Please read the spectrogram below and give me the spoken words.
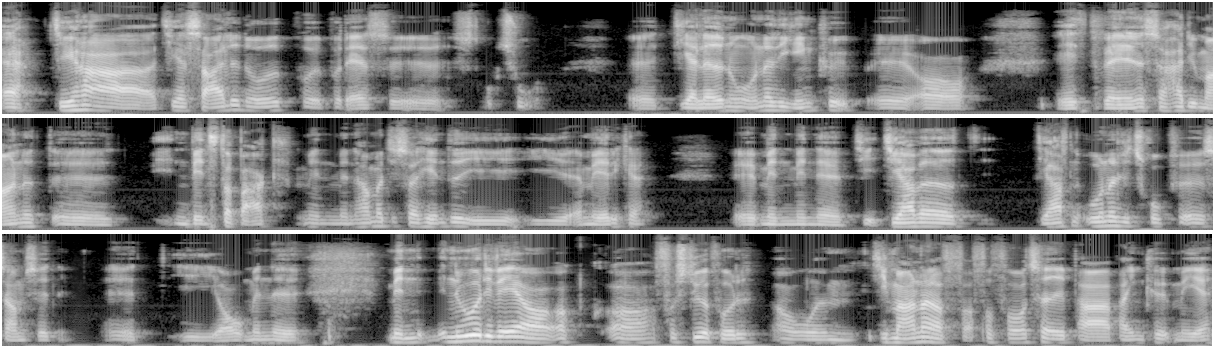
Ja, de har, de har sejlet noget på, på deres øh, struktur. Øh, de har lavet nogle underlige indkøb, øh, og øh, blandt andet så har de manglet øh, en venstre bak, men, men ham har de så hentet i, i Amerika. Øh, men men øh, de, de har været de har haft en underlig trup øh, sammensætning øh, i år, men, øh, men nu er det ved at, at, at få styr på det, og øh, de mangler at, at få foretaget et par, par indkøb mere.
